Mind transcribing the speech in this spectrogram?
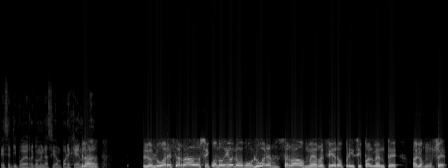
ese tipo de recomendación. Por ejemplo... Los lugares cerrados, y cuando digo los lugares cerrados me refiero principalmente a los museos.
